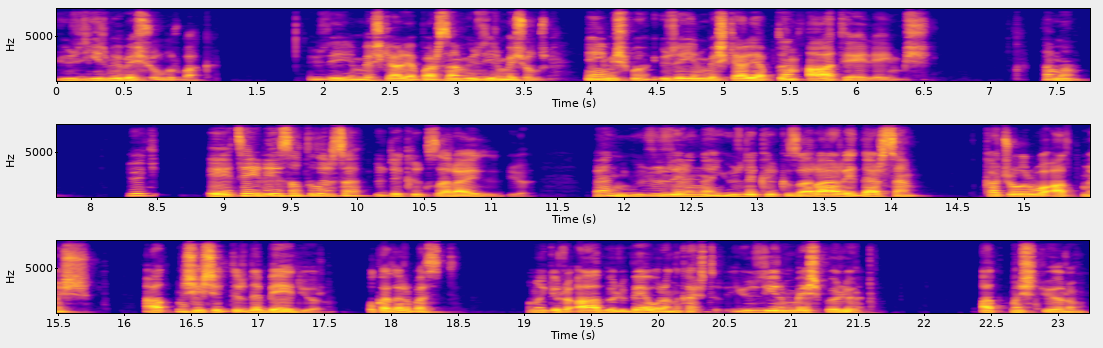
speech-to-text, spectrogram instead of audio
125 olur bak. %25 kar yaparsam 125 olur. Neymiş bu? %25 kar yaptığın A TL'ymiş. Tamam. Diyor ki B TL'ye satılırsa %40 zarar ediyor. Ben 100 üzerinden %40 zarar edersem kaç olur bu? 60. 60 eşittir de B diyorum. Bu kadar basit. Buna göre A bölü B oranı kaçtır? 125 bölü 60 diyorum.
